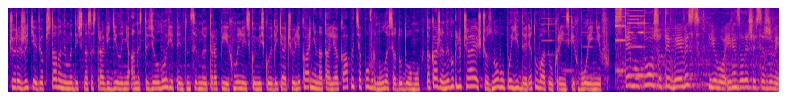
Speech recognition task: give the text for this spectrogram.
Через життєві обставини медична сестра відділення анестезіології та інтенсивної терапії Хмельницької міської дитячої лікарні Наталія Капиця повернулася додому. Та каже, не виключає, що знову поїде рятувати українських воїнів. Стимул того, що ти вивез його і він залишився живий.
